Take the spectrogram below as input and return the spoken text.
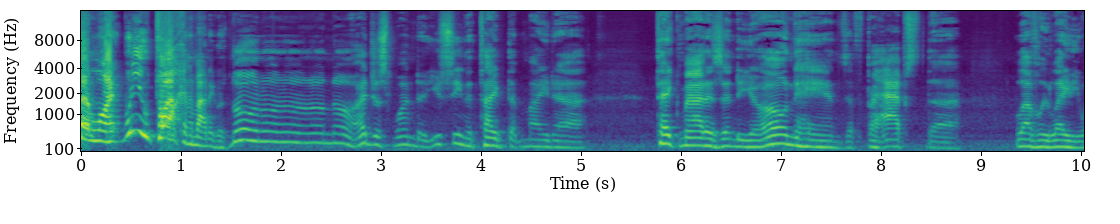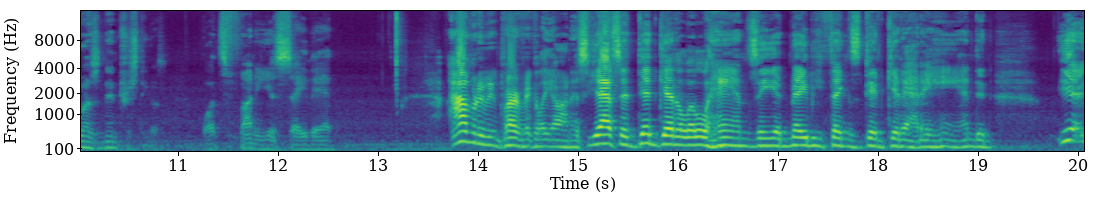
that line. What are you talking about? He goes, no, no, no, no, no. I just wonder. You seem the type that might uh, take matters into your own hands if perhaps the lovely lady wasn't interested. He goes, what's funny you say that? I'm going to be perfectly honest. Yes, it did get a little handsy, and maybe things did get out of hand, and yeah,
